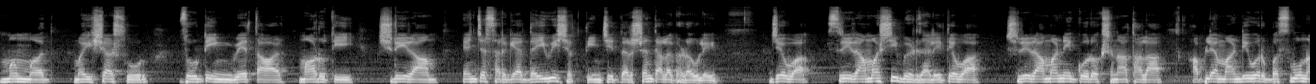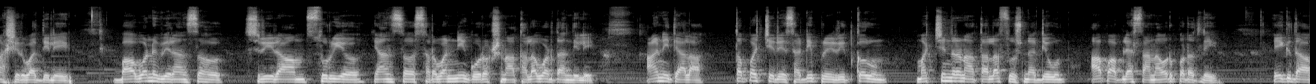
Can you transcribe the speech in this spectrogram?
मम्मद महिषासूर झोटिंग वेताळ मारुती श्रीराम यांच्यासारख्या दैवी शक्तींचे दर्शन त्याला घडवले. जेव्हा श्रीरामाशी भेट झाली तेव्हा श्रीरामाने गोरक्षनाथाला आपल्या मांडीवर बसवून आशीर्वाद दिले. बावन वीरांसह श्रीराम सूर्य यांसह सर्वांनी गोरक्षनाथाला वरदान दिले आणि त्याला तपश्चर्येसाठी प्रेरित करून मच्छिंद्रनाथाला सूचना देऊन आपापल्या स्थानावर परतले. एकदा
